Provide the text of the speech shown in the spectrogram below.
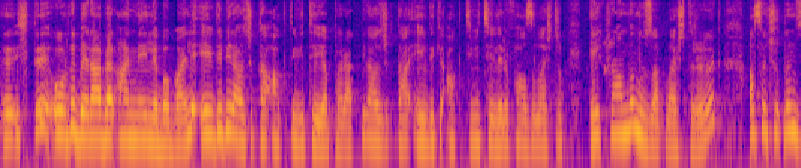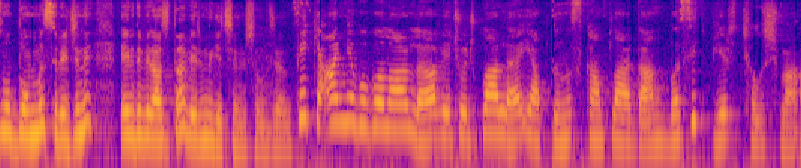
e, işte orada beraber anneyle babayla evde birazcık daha aktivite yaparak, birazcık daha evdeki aktiviteleri fazlalaştırıp, ekrandan uzaklaştırarak aslında çocuklarımızın o donma sürecini evde birazcık daha verimli geçirmiş olacağız. Peki anne babalarla ve çocuklarla yaptığınız kamplardan basit bir çalışma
